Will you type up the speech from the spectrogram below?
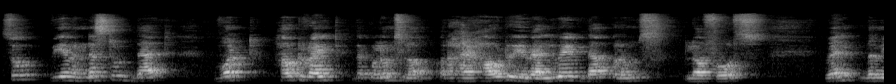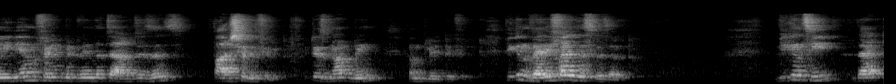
so we have understood that what how to write the Coulomb's law or how to evaluate the Coulomb's law force when the medium filled between the charges is partially filled. It is not being completely filled. We can verify this result. We can see that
